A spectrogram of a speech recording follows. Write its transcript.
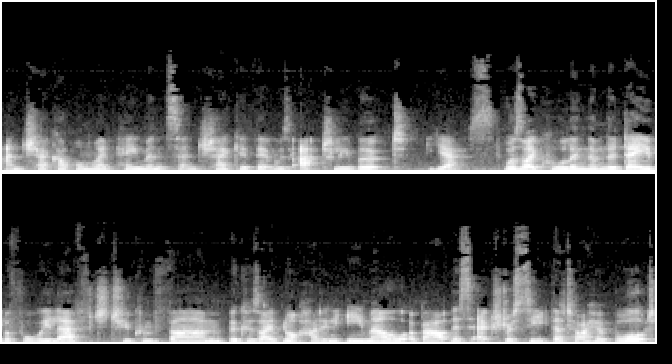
and check up on my payments and check if it was actually booked? Yes. Was I calling them the day before we left to confirm because I'd not had an email about this extra seat that I had bought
